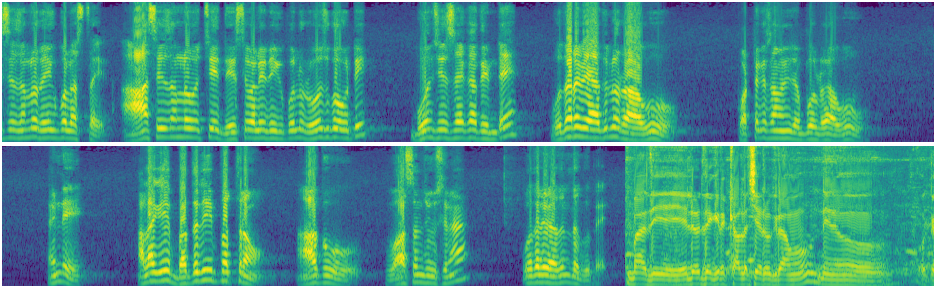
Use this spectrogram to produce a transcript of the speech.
సీజన్లో రేగుపళ్ళు వస్తాయి. ఆ సీజన్లో వచ్చే దేశవాళీ రేగుపళ్ళు రోజుకొకటి భోజనం చేశాక తింటే ఉదర వ్యాధులు రావు. పొట్టకి సంబంధించిన జబ్బులు రావు. అండి అలాగే బదరీపత్రం ఆకు వాసన చూసినా ఉదర వ్యాధులు తగ్గుతాయి. మాది ఏలూరు దగ్గర కళ్ళచెరువు గ్రామం. నేను ఒక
